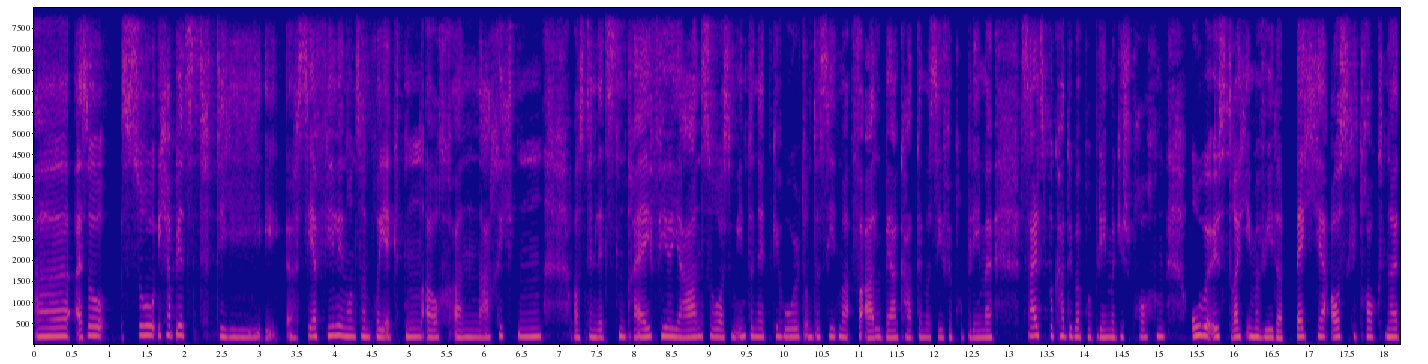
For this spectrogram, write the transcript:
Äh, also so, ich habe jetzt die äh, sehr viel in unseren Projekten auch an Nachrichten aus den letzten drei, vier Jahren so aus dem Internet geholt und da sieht man, Vorarlberg hatte massive Probleme, Salzburg hat über Probleme gesprochen, Oberösterreich immer wieder Bäche ausgetrocknet,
